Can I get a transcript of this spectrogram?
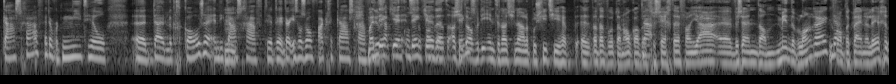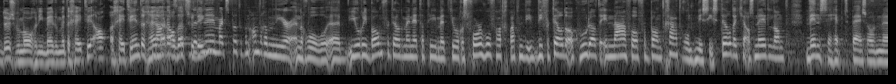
kaasgaaf. Er wordt niet heel uh, duidelijk gekozen. En die kaasgaaf, er is al zo vaak gekaasgaaf. Maar denk je, denk je dat als je het over die internationale positie hebt... Eh, want dat wordt dan ook altijd ja. gezegd... Hè, van ja, uh, we zijn dan minder belangrijk, ja. want een kleine leger... dus we mogen niet meedoen met de G20, hè, nou, al dat, dat soort dingen. Nee, maar het speelt op een andere manier een rol. Uh, Boom vertelde mij net dat hij met Joris Voorhoef had gepraat... en die, die vertelde ook hoe dat in NAVO-verband gaat rond missies. Stel dat je als Nederland wensen hebt bij zo'n uh,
